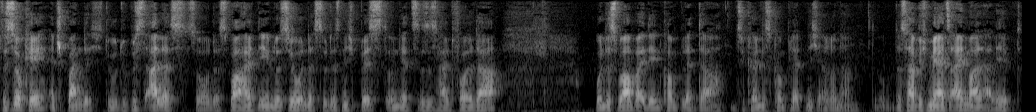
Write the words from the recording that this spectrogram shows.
das ist okay, entspann dich, du, du bist alles. So, das war halt eine Illusion, dass du das nicht bist und jetzt ist es halt voll da. Und es war bei denen komplett da. Sie können es komplett nicht erinnern. Das habe ich mehr als einmal erlebt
